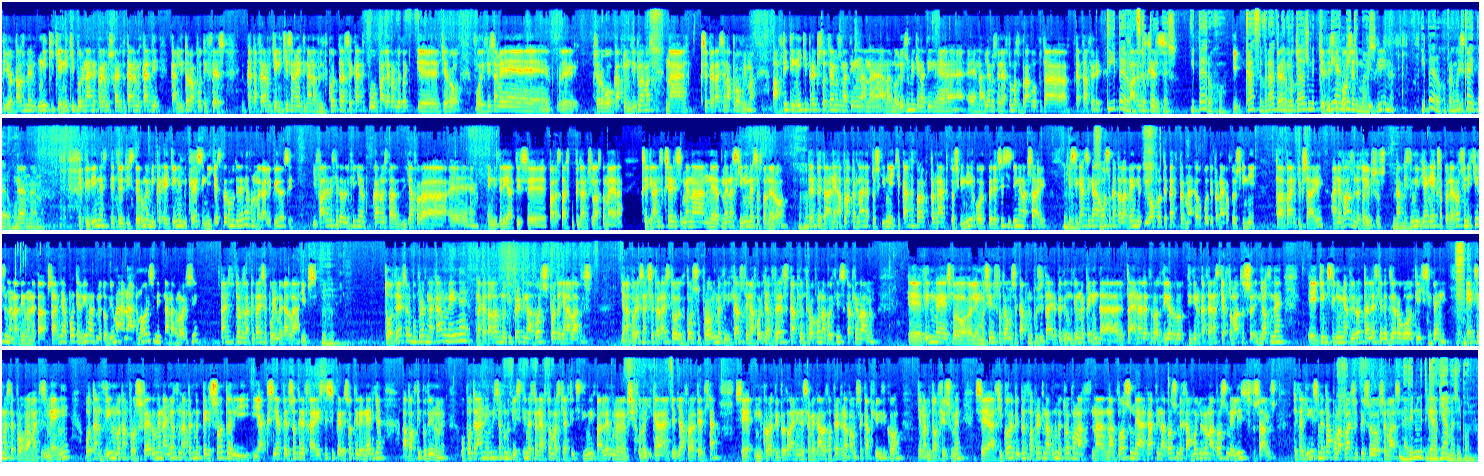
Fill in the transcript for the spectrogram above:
γιορτάζουμε νίκη. Και νίκη μπορεί να είναι παρέμβασης χάρη ότι κάναμε κάτι καλύτερο από ό,τι χθες. Καταφέραμε και νικήσαμε την αναβλητικότητα σε κάτι που παλεύαμε εδώ και καιρό. Βοηθήσαμε ε, ξέρω εγώ, κάποιον δίπλα μας να ξεπεράσει ένα πρόβλημα. Αυτή τη νίκη πρέπει στο τέλος να την αναγνωρίζουμε και να, την, ε, ε, να λέμε στον εαυτό μας μπράβο που τα κατάφερε. Τι υπέροχο αυτό που είπες. Υπέροχο. Κάθε βράδυ υπέροχο να γιορτάζουμε και, και μία νίκη μας. Είναι... Υπέροχο, πραγματικά υπέροχο. Ναι, ναι, ναι. Επειδή είναι, ε, το ότι θεωρούμε είναι μικρές οι νίκε, θεωρούμε ότι δεν έχουν μεγάλη επίδραση. Οι φάλαινες και τα αδελφίγια που κάνουν στα διάφορα ε, ενιδρία της ε, παραστάσεις που πηδάνε ψηλά στον αέρα, ξεκινάνε, ξέρεις, με, ένα, με ένα σκηνή μέσα στο νερο δεν πετάνε, απλά περνάνε από το σκηνή. Και κάθε φορά που περνάει από το σκηνή, ο εκπαιδευτής της δίνει ένα Και σιγά σιγά, όσο καταλαβαίνει ότι όποτε, κάθε περνά, όποτε περνάει από αυτό το σκηνή θα πάρει και ψάρι, ανεβάζουν το ύψος. Mm. Κάποια στιγμή βγαίνει έξω από το νερό, συνεχίζουν να δίνουν τα ψάρια. Οπότε βήμα με το βήμα, αναγνώριση με την αναγνώριση, φτάνεις στο τέλος να πετάει σε πολύ μεγάλα ύψη. Mm-hmm. Το δεύτερο που πρέπει να κάνουμε είναι να καταλάβουμε ότι πρέπει να δώσεις πρώτα για να λάβεις. Για να μπορέσεις να ξεπεράσεις το δικό σου πρόβλημα, τη δικά σου στεναχώρια, βρες κάποιον τρόπο να βοηθήσεις κάποιον άλλον. Ε, δίνουμε στο ελεημοσύνη στον δρόμο σε κάποιον που ζητάει, ρε παιδί μου, δίνουμε 50 λεπτά, ένα ευρώ, δύο ευρώ, τι δίνει ο καθένας και αυτομάτως νιώθουμε εκείνη τη στιγμή μια πληρότητα λες και δεν ξέρω εγώ τι έχει συμβαίνει. Έτσι είμαστε προγραμματισμένοι όταν δίνουμε, όταν προσφέρουμε να νιώθουμε να παίρνουμε περισσότερη η αξία, περισσότερη ευχαρίστηση, περισσότερη ενέργεια από αυτή που δίνουμε. Οπότε αν εμείς έχουμε κλειστεί μες στον εαυτό μας και αυτή τη στιγμή παλεύουμε με ψυχολογικά και διάφορα τέτοια σε μικρό επίπεδο, αν είναι σε μεγάλο θα πρέπει να πάμε σε κάποιο ειδικό και να μην το αφήσουμε. Σε αρχικό επίπεδο θα πρέπει να βρούμε τρόπο να, να, να δώσουμε αγάπη, να δώσουμε χαμόγελο, να δώσουμε λύσεις στους άλλους και θα γυρίσει μετά πολλαπλάσιο πίσω σε εμάς. Να δίνουμε την καρδιά μας λοιπόν.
